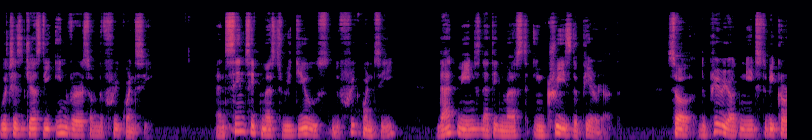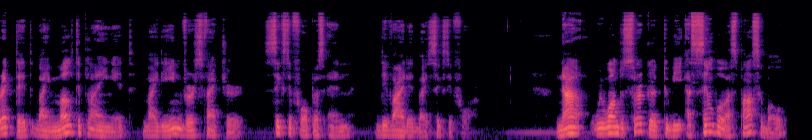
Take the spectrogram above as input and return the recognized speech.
which is just the inverse of the frequency. And since it must reduce the frequency, that means that it must increase the period. So the period needs to be corrected by multiplying it by the inverse factor 64 plus n divided by 64. Now we want the circuit to be as simple as possible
